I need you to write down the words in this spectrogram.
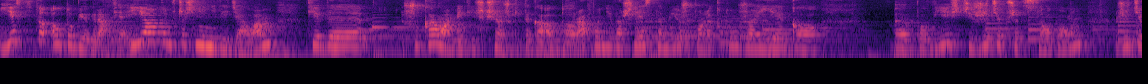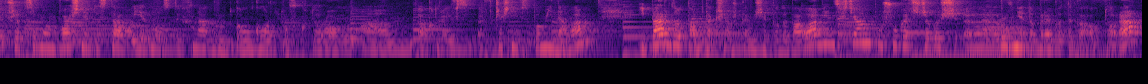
jest to autobiografia i ja o tym wcześniej nie wiedziałam, kiedy szukałam jakiejś książki tego autora, ponieważ jestem już po lekturze jego powieści Życie przed sobą. Życie przed sobą właśnie dostało jedną z tych nagród Goncordów, którą, o której wcześniej wspominałam i bardzo tam ta książka mi się podobała, więc chciałam poszukać czegoś e, równie dobrego tego autora.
